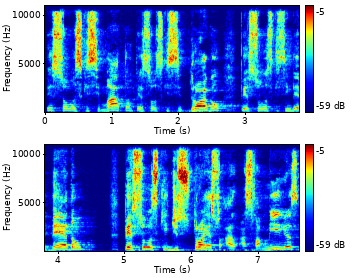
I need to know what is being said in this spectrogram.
Pessoas que se matam, pessoas que se drogam, pessoas que se embebedam, pessoas que destroem as, as famílias,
